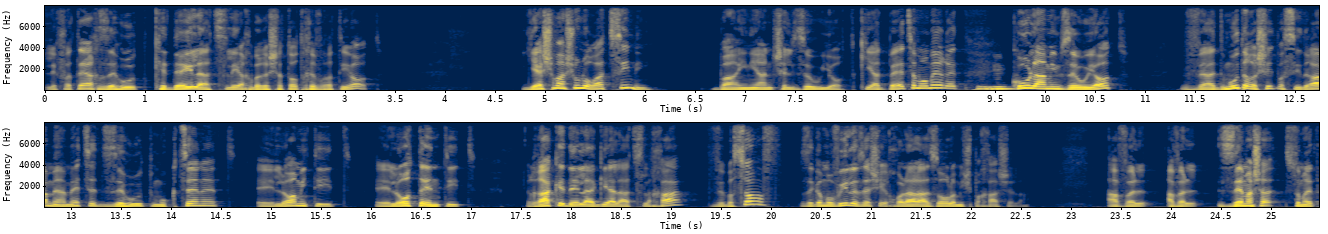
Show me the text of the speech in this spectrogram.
לפתח זהות כדי להצליח ברשתות חברתיות, יש משהו נורא ציני בעניין של זהויות. כי את בעצם אומרת, mm-hmm. כולם עם זהויות, והדמות הראשית בסדרה מאמצת זהות מוקצנת, אה, לא אמיתית, לא אותנטית, רק כדי להגיע להצלחה, ובסוף זה גם מוביל לזה שיכולה לעזור למשפחה שלה. אבל, אבל זה מה ש... זאת אומרת,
